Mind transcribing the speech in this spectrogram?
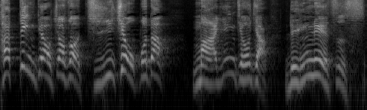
他定调叫做急救不当，马英九讲凌虐致死。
